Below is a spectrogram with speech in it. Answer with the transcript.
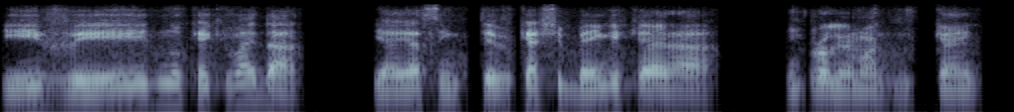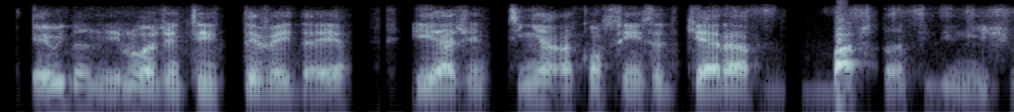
e ver no que é que vai dar. E aí, assim, teve o Cash Bang, que era um programa que eu e Danilo, a gente teve a ideia e a gente tinha a consciência de que era bastante de nicho,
